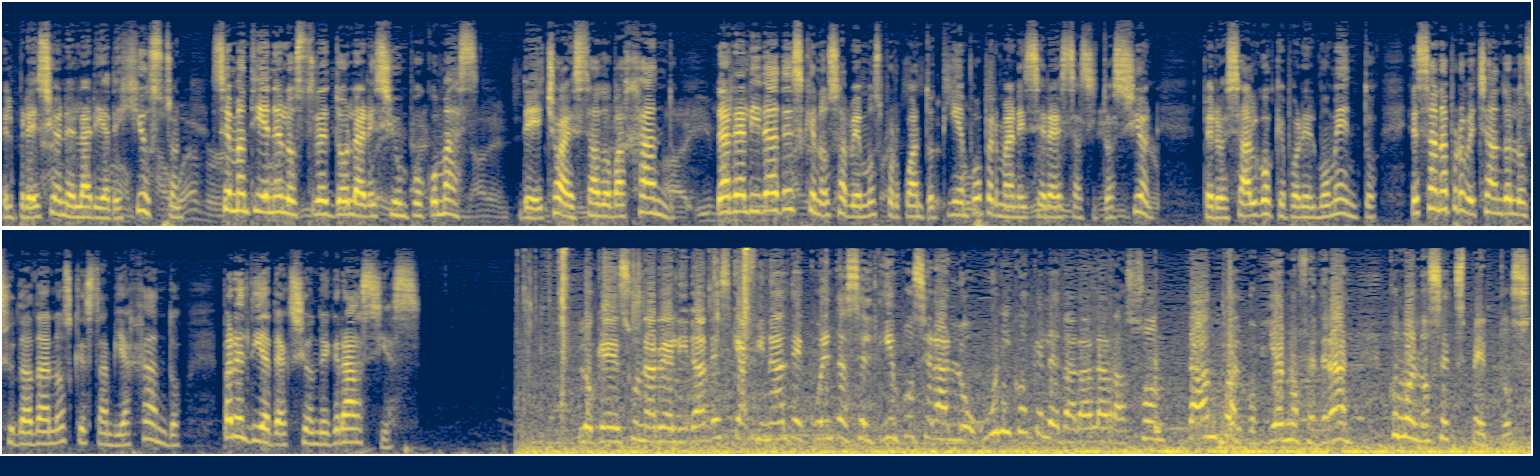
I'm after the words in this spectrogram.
El precio en el área de Houston se mantiene en los 3 dólares y un poco más. De hecho, ha estado bajando. La realidad es que no sabemos por cuánto tiempo permanecerá esta situación, pero es algo que por el momento están aprovechando los ciudadanos que están viajando para el Día de Acción de Gracias. Lo que es una realidad es que a final de cuentas el tiempo será lo único que le dará la razón tanto al gobierno federal como a los expertos.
